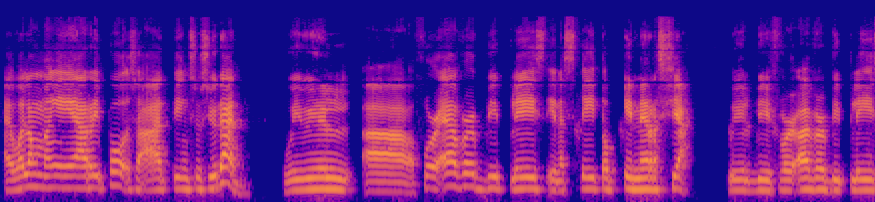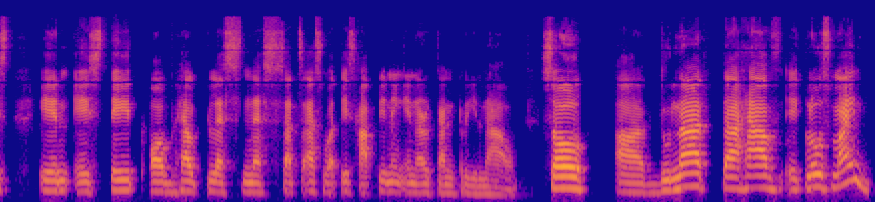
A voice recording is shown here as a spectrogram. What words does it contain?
ay walang mangyayari po sa ating susyudad. We will uh, forever be placed in a state of inertia. We will be forever be placed in a state of helplessness such as what is happening in our country now. So, uh, do not uh, have a closed mind.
